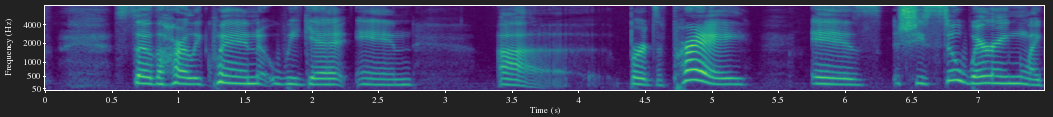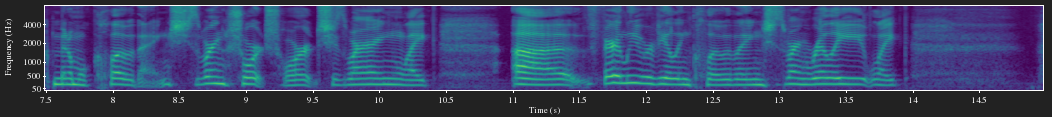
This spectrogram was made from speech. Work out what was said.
so the Harley Quinn we get in uh, Birds of Prey is she's still wearing like minimal clothing. She's wearing short shorts. She's wearing like uh fairly revealing clothing. She's wearing really like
